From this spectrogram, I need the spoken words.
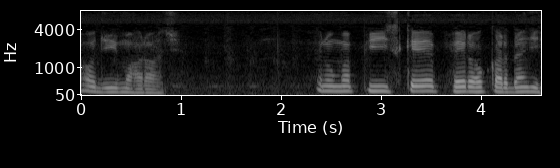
ਆਓ ਜੀ ਮਹਾਰਾਜ। ਇਹਨੂੰ ਮੈਂ ਪੀਸ ਕੇ ਫਿਰ ਉਹ ਕਰਦਾ ਜੀ।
